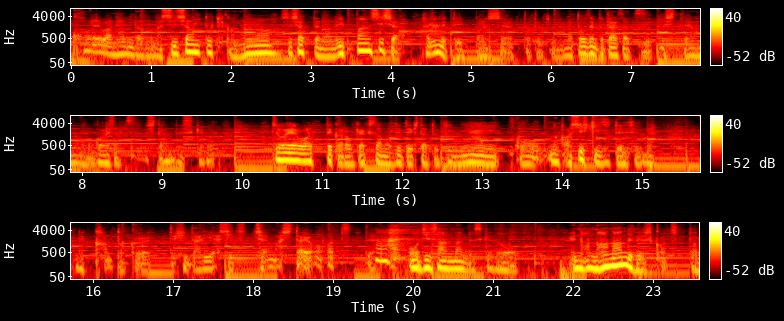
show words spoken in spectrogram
これは何だろうな死者の時かな。死者ってのは一般死者初めて一般死者やった時に、まあ、当然舞台挨拶してあのご挨拶したんですけど上映終わってからお客様出てきた時にこうなんか足引きずってるんですよね。で監督って左足つっちゃいましたよっつって。おじさんなんですけど「えなななんでですか?」っつったら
